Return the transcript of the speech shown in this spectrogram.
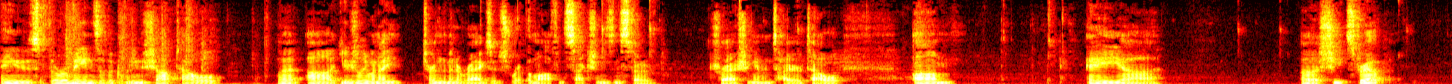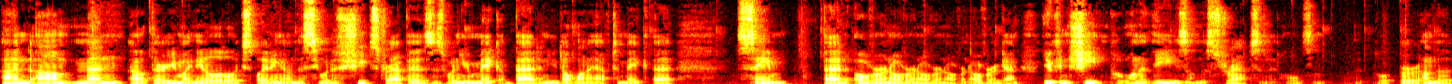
I used the remains of a clean shop towel but uh, usually when I turn them into rags, I just rip them off in sections instead of trashing an entire towel. Um, a, uh, a sheet strap. And um, men out there, you might need a little explaining on this. See what a sheet strap is, is when you make a bed and you don't want to have to make that same bed over and over and over and over and over again. You can cheat put one of these on the straps and it holds them, or on the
